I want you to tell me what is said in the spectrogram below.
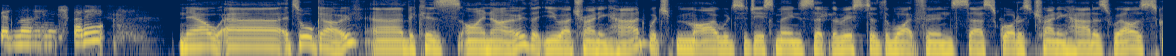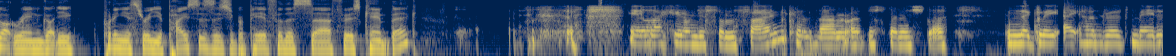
Good morning, Scotty. Now, uh, it's all go uh, because I know that you are training hard, which I would suggest means that the rest of the White Ferns uh, squad is training hard as well. Has Scott Wren got you putting you through your paces as you prepare for this uh, first camp back? Yeah, lucky I'm just on the phone because um, I've just finished a niggly 800 metre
